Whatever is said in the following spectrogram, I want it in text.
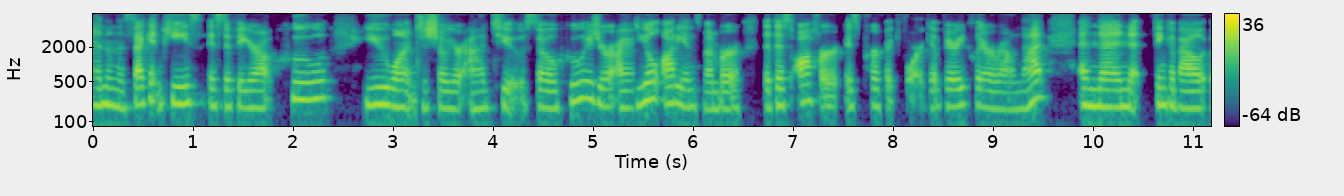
And then the second piece is to figure out who you want to show your ad to. So, who is your ideal audience member that this offer is perfect for? Get very clear around that. And then think about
